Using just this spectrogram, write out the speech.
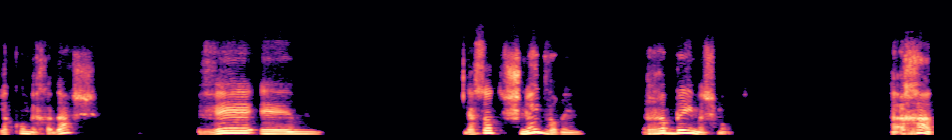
לקום מחדש ולעשות שני דברים רבי משמעות. האחת,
